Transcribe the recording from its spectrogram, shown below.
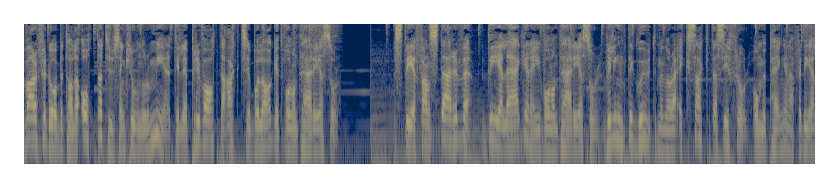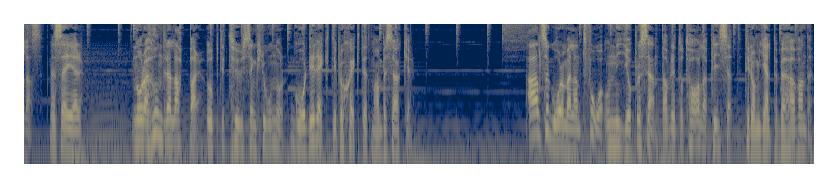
Varför då betala 8000 kronor mer till det privata aktiebolaget Volontärresor? Stefan Sterve, delägare i Volontärresor, vill inte gå ut med några exakta siffror om hur pengarna fördelas, men säger några hundra lappar upp till 1000 kronor går direkt till projektet man besöker. Alltså går mellan 2 och 9 procent av det totala priset till de hjälpbehövande,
